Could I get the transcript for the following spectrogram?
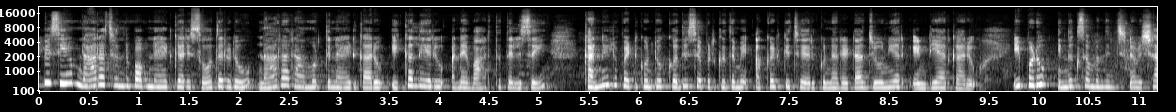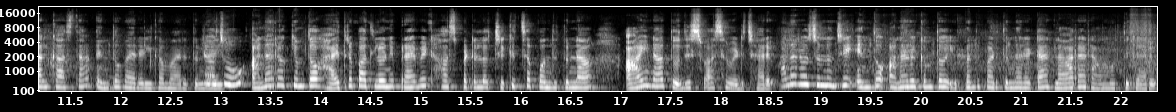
A P C M Nara Chandrababu Naidu గారి సోదరుడు నారా రామూర్తి నాయుడు గారు ఇక లేరు అనే వార్త తెలిసి కన్నీళ్ళు పెట్టుకుంటూ కొద్దిసేపటి క్రితమే అక్కడికి చేరుకున్నారట జూనియర్ ఎన్టీఆర్ గారు. ఇప్పుడు ఇందుకు సంబంధించిన విషయాలు కాస్త ఎంతో వైరల్గా మారుతున్నాయి. రోజు అనారోగ్యంతో హైదరాబాద్లోని ప్రైవేట్ హాస్పిటల్లో చికిత్స పొందుతున్న ఆయన తుది శ్వాస విడిచారు. చాలా రోజుల నుంచి ఎంతో అనారోగ్యంతో ఇబ్బంది పడుతున్నారట నారా రామూర్తి గారు.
